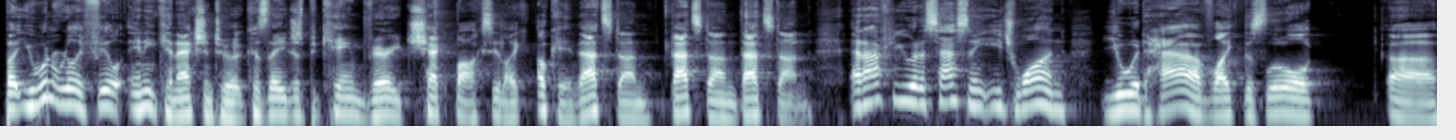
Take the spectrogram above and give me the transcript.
but you wouldn't really feel any connection to it because they just became very checkboxy. Like, okay, that's done, that's done, that's done. And after you would assassinate each one, you would have like this little uh,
